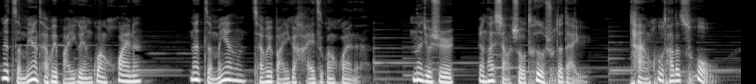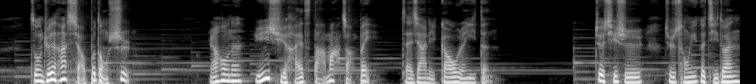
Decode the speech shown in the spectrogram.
那怎么样才会把一个人惯坏呢？那怎么样才会把一个孩子惯坏呢？那就是让他享受特殊的待遇，袒护他的错误，总觉得他小不懂事。然后呢，允许孩子打骂长辈，在家里高人一等。这其实就是从一个极端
